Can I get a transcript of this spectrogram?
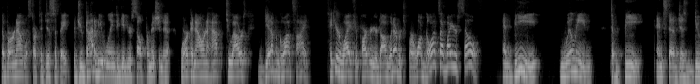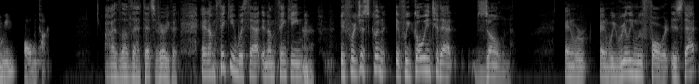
the burnout will start to dissipate. But you got to be willing to give yourself permission to work an hour and a half, two hours, get up and go outside. Take your wife, your partner, your dog, whatever, for a walk. Go outside by yourself and be willing to be instead of just doing all the time. I love that. That's very good. And I'm thinking with that, and I'm thinking mm. if we're just going, if we go into that zone. And we're and we really move forward. Is that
